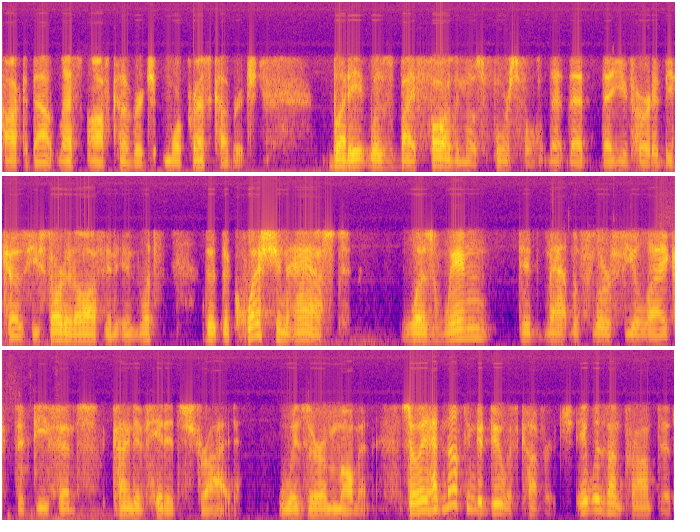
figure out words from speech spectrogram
talked about less off coverage, more press coverage. But it was by far the most forceful that that that you've heard it because he started off and, and let's the the question asked was when did Matt LaFleur feel like the defense kind of hit its stride? Was there a moment? So it had nothing to do with coverage. It was unprompted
